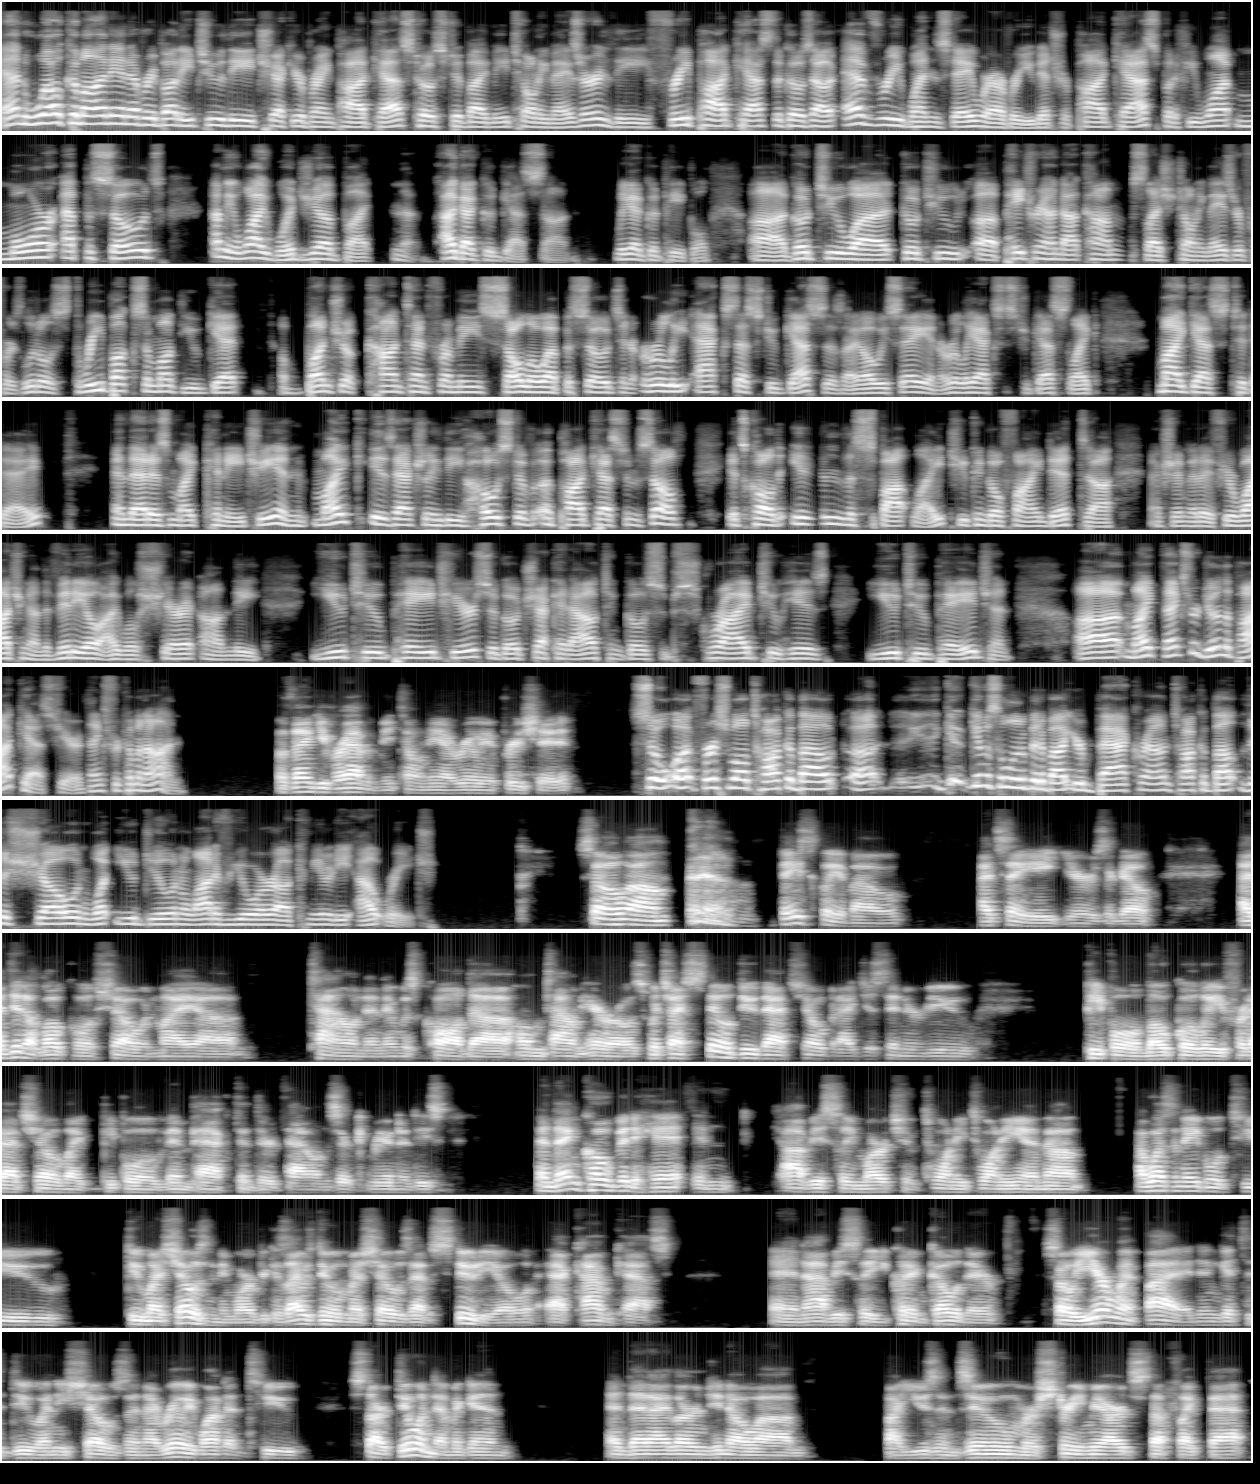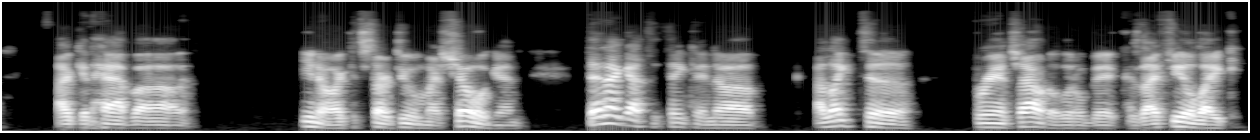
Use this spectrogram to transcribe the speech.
And welcome on in, everybody, to the Check Your Brain podcast, hosted by me, Tony Mazur, the free podcast that goes out every Wednesday, wherever you get your podcasts. But if you want more episodes, I mean, why would you? But no, I got good guests on. We got good people. Uh, go to uh, go to uh, patreon.com slash Tony Mazur for as little as three bucks a month. You get a bunch of content from me, solo episodes, and early access to guests, as I always say, and early access to guests like my guest today and that is Mike Cannici. And Mike is actually the host of a podcast himself. It's called In the Spotlight. You can go find it. Uh, actually, I'm gonna if you're watching on the video, I will share it on the YouTube page here. So go check it out and go subscribe to his YouTube page. And uh, Mike, thanks for doing the podcast here. Thanks for coming on. Well, thank you for having me, Tony. I really appreciate it. So, uh, first of all, talk about uh, give, give us a little bit about your background. Talk about the show and what you do, and a lot of your uh, community outreach. So, um, basically, about I'd say eight years ago, I did a local show in my uh, town, and it was called uh, Hometown Heroes, which I still do that show, but I just interview people locally for that show, like people who have impacted their towns, their communities. And then COVID hit, and obviously March of 2020, and uh, I wasn't able to do my shows anymore because I was doing my shows at a studio at Comcast, and obviously you couldn't go there. So a year went by, I didn't get to do any shows, and I really wanted to start doing them again. And then I learned, you know, um, by using Zoom or StreamYard stuff like that, I could have, uh, you know, I could start doing my show again. Then I got to thinking, uh, I like to branch out a little bit because I feel like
